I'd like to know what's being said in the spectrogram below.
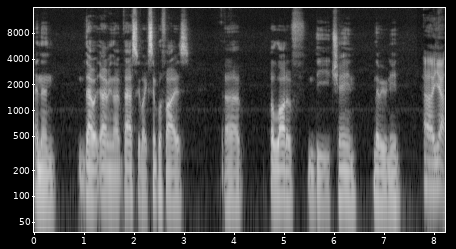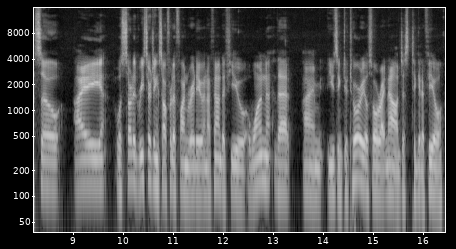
And then that, I mean, that vastly like simplifies, uh, a lot of the chain that we would need. Uh, yeah, so I was started researching software defined radio and I found a few. One that I'm using tutorials for right now just to get a feel.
